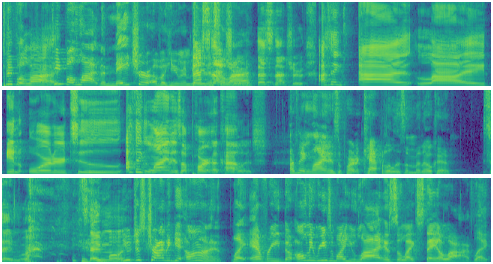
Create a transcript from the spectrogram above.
People lie. People lie. The nature of a human being That's is not to true. lie. That's not true. I think I lied in order to. I think lying is a part of college. I think lying is a part of capitalism, but okay. Say more. Say more. You're just trying to get on. Like every the only reason why you lie is to like stay alive. Like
